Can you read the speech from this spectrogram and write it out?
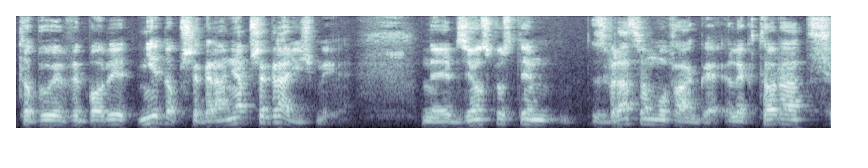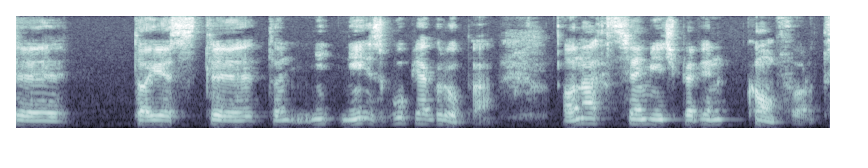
to były wybory nie do przegrania, przegraliśmy je. W związku z tym zwracam uwagę, elektorat y, to jest, y, to nie, jest głupia grupa. Ona chce mieć pewien komfort,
